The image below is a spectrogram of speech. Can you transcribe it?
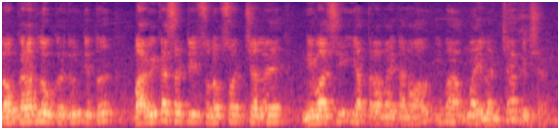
लवकरात लवकर देऊन तिथं भाविकासाठी सुलभ शौचालय निवासी यात्रा मैदान व्हावं ही महिलांची अपेक्षा आहे.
